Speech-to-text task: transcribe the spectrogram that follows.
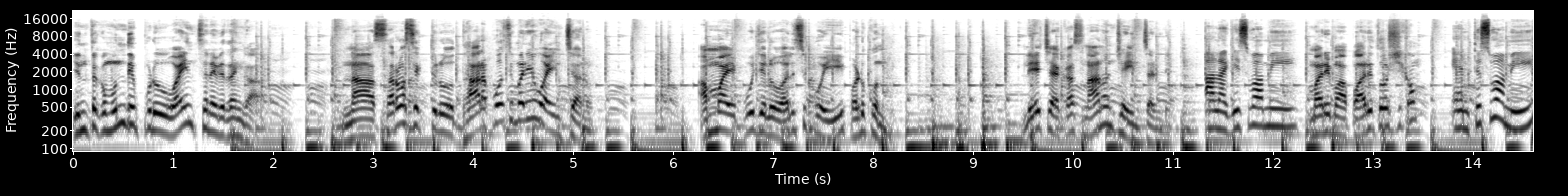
ఇంతకు ముందెప్పుడు వాయించని విధంగా. నా సర్వశక్తులు ధారపోసి మరీ వాయించాను. అమ్మాయి పూజలో అలసిపోయి పడుకుంది. లేచాక స్నానం చేయించండి. అలాగే స్వామి. మరి మా పారితోషికం? ఎంత స్వామి?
